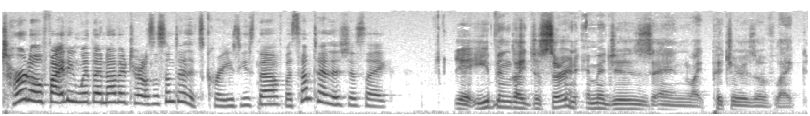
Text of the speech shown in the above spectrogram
turtle fighting with another turtle. So sometimes it's crazy stuff, but sometimes it's just like yeah even like just certain images and like pictures of like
